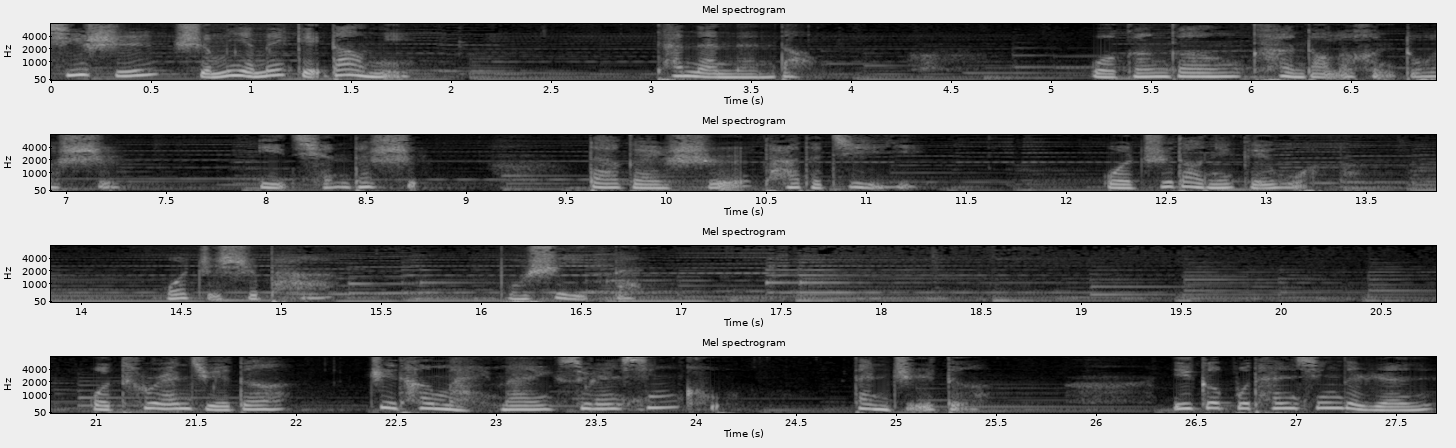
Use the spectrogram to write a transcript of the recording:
其实什么也没给到你。他喃喃道：“我刚刚看到了很多事，以前的事，大概是他的记忆。我知道你给我了，我只是怕不是一半。”我突然觉得这趟买卖虽然辛苦，但值得。一个不贪心的人。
